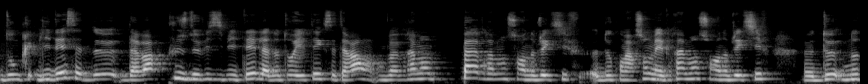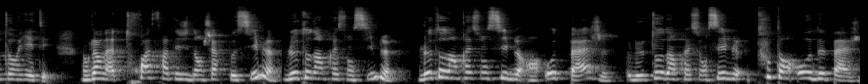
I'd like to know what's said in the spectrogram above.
donc l'idée c'est de d'avoir plus de visibilité, de la notoriété, etc. On, va vraiment pas vraiment sur un objectif de conversion, mais vraiment sur un objectif euh, de notoriété. Donc là, on a trois stratégies d'enchère possibles. Le taux d'impression cible, le taux d'impression cible en haut de page, le taux d'impression cible tout en haut de page.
